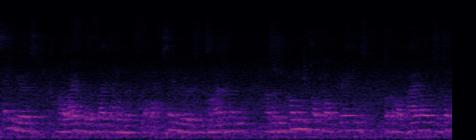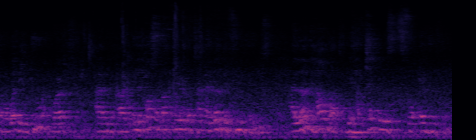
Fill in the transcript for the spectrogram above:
10 years, my wife was a flight attendant for about 10 years internationally. And so she would come and talk about planes, talk about pilots, and talk about what they do at work. And um, in the course of that period of time, I learned a few things. I learned how that they have checklists for everything.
